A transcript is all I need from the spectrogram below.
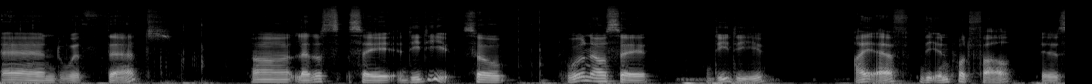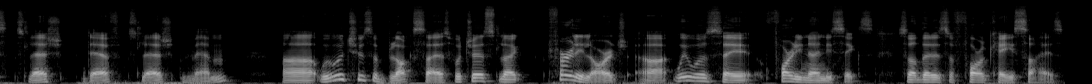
and with that, uh, let us say dd. So we'll now say dd if the input file is slash dev slash mem. Uh, we will choose a block size, which is like fairly large. Uh, we will say 4096, so that is a 4K size.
